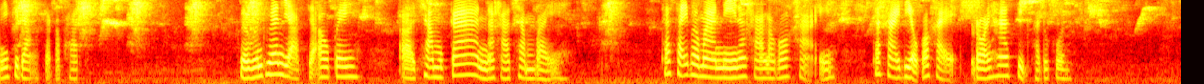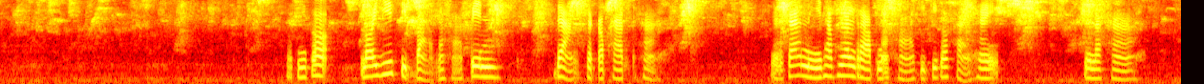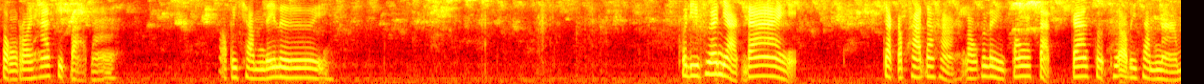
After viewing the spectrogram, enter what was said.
นี่คือด่างจักรพรรดิเผื่อเพื่อนๆอยากจะเอาไปชำก้านนะคะชำใบ ถ้าไซส์ประมาณนี้นะคะ เราก็ขาย ถ้าขายเดี่ยวก็ขายร้อยห้าสิบค่ะทุกคน แบบนี้ก็ร้อยยี่สิบบาทนะคะ เป็นด่างจักรพรรดิค่ะ อย่างก้านนี้ถ้าเพื่อนรับนะคะกิกกี้ก็ขายให้ในราคาสองร้อยห้าสิบบาทนะ เอาไปชำได้เลยพอดีเพื่อนอยากได้ จักรพรรดินะคะเราก็เลยต้องตัดก้านสดเพื่อเอาไปชำน้ำ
